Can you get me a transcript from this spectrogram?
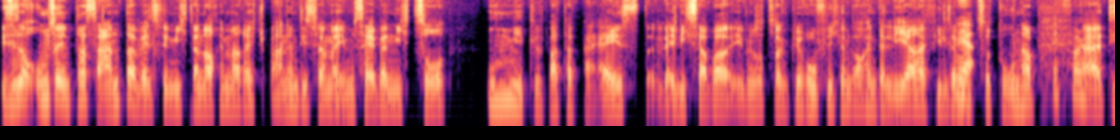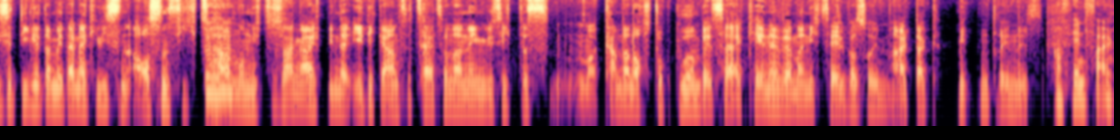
Es ist auch umso interessanter, weil es für mich dann auch immer recht spannend ist, wenn man eben selber nicht so unmittelbar dabei ist, weil ich es aber eben sozusagen beruflich und auch in der Lehre viel damit ja. zu tun habe, ja, äh, diese Dinge da mit einer gewissen Außensicht zu mhm. haben und nicht zu sagen, ah, ich bin da eh die ganze Zeit, sondern irgendwie sich das, man kann dann auch Strukturen besser erkennen, wenn man nicht selber so im Alltag mittendrin ist. Auf jeden Fall.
